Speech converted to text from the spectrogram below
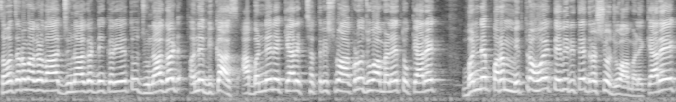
સમાચારોમાં આગળ વાત. જુનાગઢની કરીએ તો જુનાગઢ અને વિકાસ, આ બંનેને ક્યારેક છત્રીસનો આંકડો જોવા મળે, તો ક્યારેક બંને પરમ મિત્ર હોય તેવી રીતે દ્રશ્યો જોવા મળે. ક્યારેક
